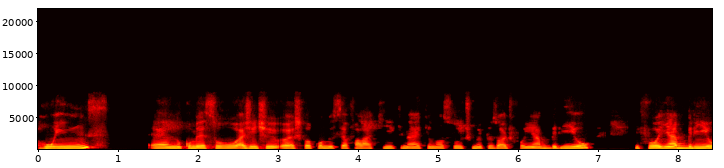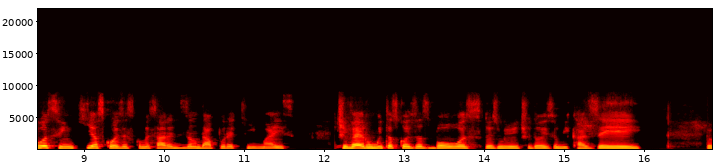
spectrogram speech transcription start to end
ruins. É, no começo, a gente, acho que eu comecei a falar aqui que, né, que o nosso último episódio foi em abril, e foi em abril, assim, que as coisas começaram a desandar por aqui, mas tiveram muitas coisas boas. 2022 eu me casei, foi,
